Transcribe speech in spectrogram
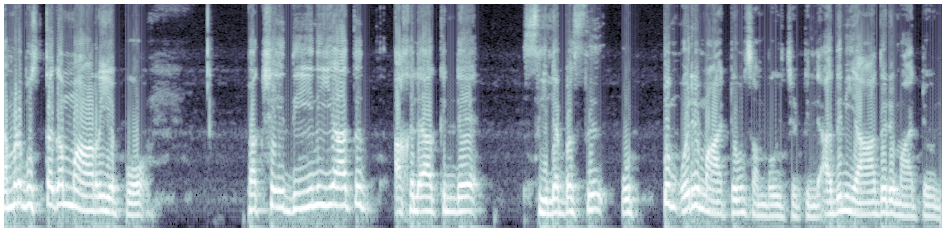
നമ്മുടെ പുസ്തകം മാറിയപ്പോൾ പക്ഷേ ഈ ദീനിയാത്ത് അഖ്ലാഖിന്റെ സിലബസ് ഒട്ടും ഒരു മാറ്റവും സംഭവിച്ചിട്ടില്ല. അതിന് യാതൊരു മാറ്റവും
